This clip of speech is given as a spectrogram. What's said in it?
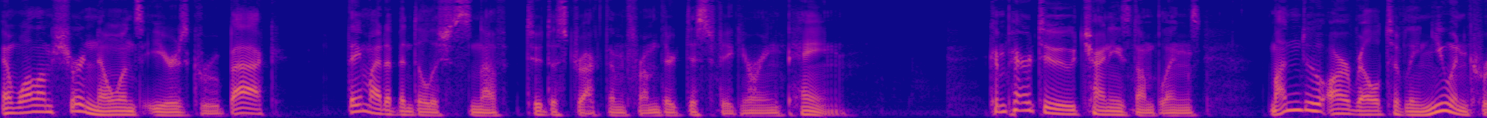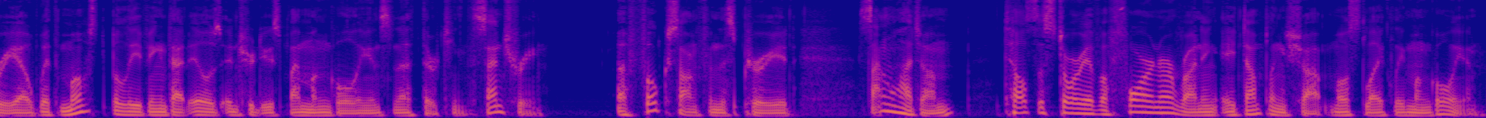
And while I'm sure no one's ears grew back, they might have been delicious enough to distract them from their disfiguring pain. Compared to Chinese dumplings, mandu are relatively new in Korea, with most believing that it was introduced by Mongolians in the 13th century. A folk song from this period, Ssanghwajeom, tells the story of a foreigner running a dumpling shop, most likely Mongolian.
